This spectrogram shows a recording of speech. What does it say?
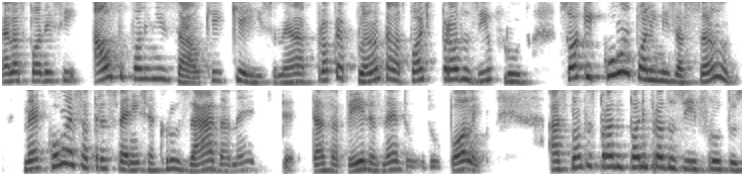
elas podem se autopolinizar. O que, que é isso? Né? A própria planta ela pode produzir o fruto. Só que com a polinização, né, com essa transferência cruzada né, das abelhas, né, do, do pólen, as plantas podem produzir frutos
